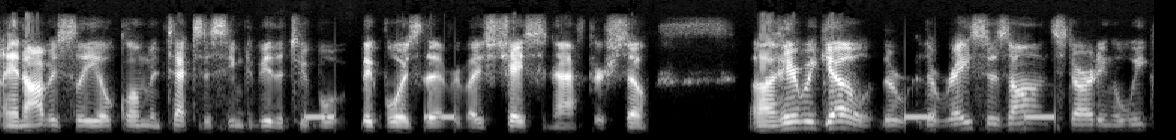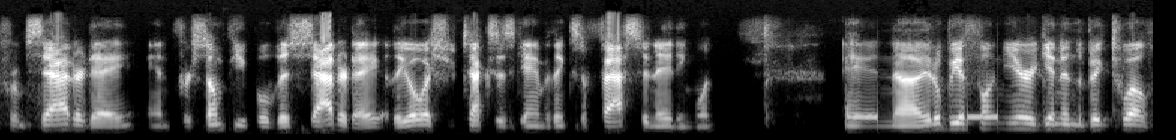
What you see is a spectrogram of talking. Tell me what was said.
and obviously Oklahoma and Texas seem to be the two bo- big boys that everybody's chasing after. So uh, here we go. The the race is on, starting a week from Saturday, and for some people, this Saturday, the OSU Texas game I think is a fascinating one, and uh, it'll be a fun year again in the Big 12.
